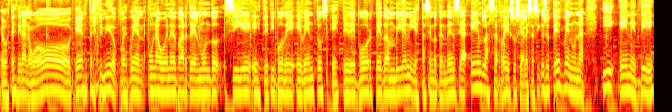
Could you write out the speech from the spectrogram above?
Eh, ustedes dirán, ¡oh! ¡Qué entretenido! Pues bien, una buena parte del mundo sigue este tipo de eventos, este deporte también y está haciendo tendencia en las redes sociales. Así que si ustedes ven una IND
